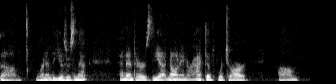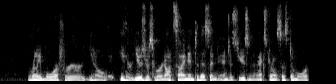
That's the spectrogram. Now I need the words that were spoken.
um, running the users in that. And then there's the uh, non-interactive, which are um, really more for, you know, either users who are not signed into this and, and just using an external system or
